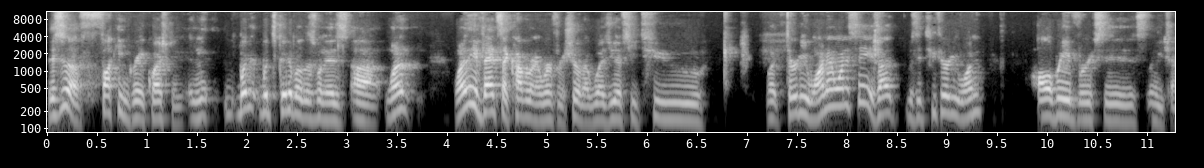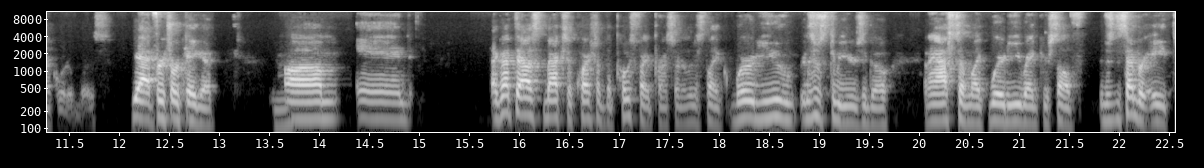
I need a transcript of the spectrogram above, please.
This is a fucking great question. And what, what's good about this one is uh, one of one of the events I covered when I worked for Sure was UFC two, what thirty one? I want to say is that was it two thirty one? Holloway versus let me check what it was. Yeah, versus Ortega. Mm-hmm. Um, and I got to ask Max a question at the post fight presser, and it was like, "Where do you?" This was three years ago, and I asked him like, "Where do you rank yourself?" It was December eighth,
